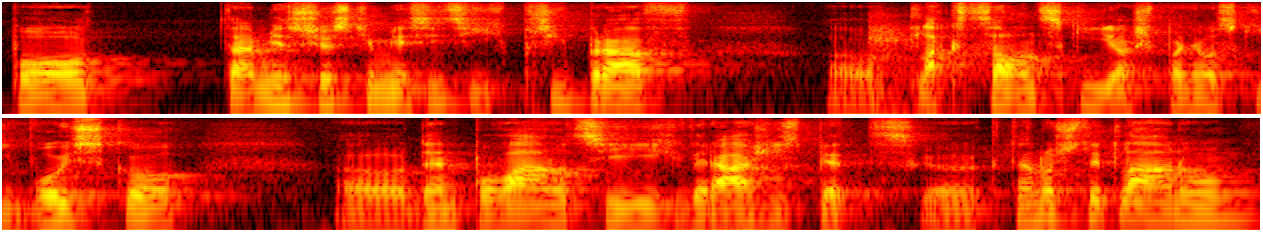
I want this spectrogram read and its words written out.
Po téměř 6 měsících příprav eh, tlaxcalanský a španělský vojsko den po Vánocích vyráží zpět eh, k Tenochtitlánu.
